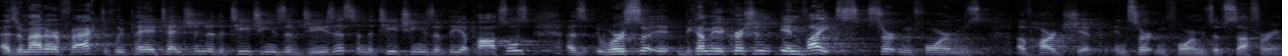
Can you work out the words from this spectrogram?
As a matter of fact, if we pay attention to the teachings of Jesus and the teachings of the apostles, as we're so, becoming a Christian invites certain forms of hardship and certain forms of suffering.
